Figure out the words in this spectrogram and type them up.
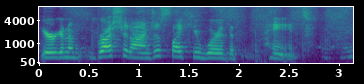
you're going to brush it on just like you were the paint. Okay.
